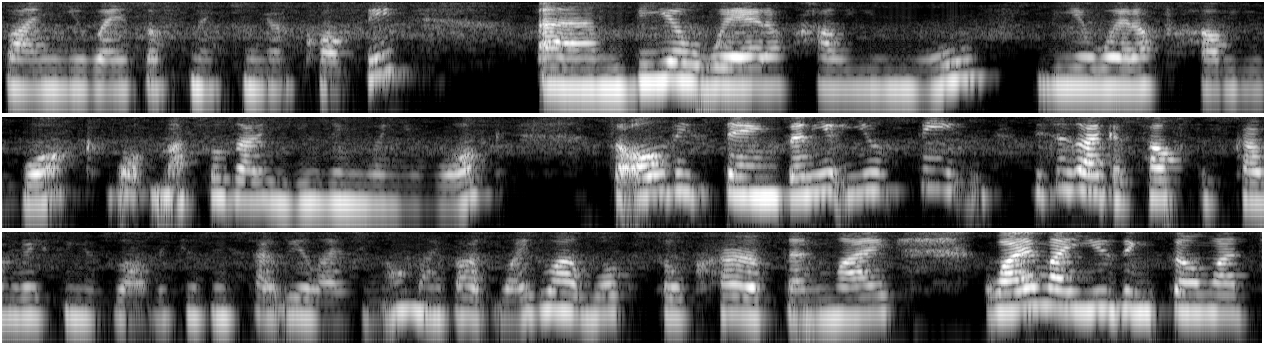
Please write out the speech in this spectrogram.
find new ways of making your coffee. Um, be aware of how you move, be aware of how you walk, what muscles are you using when you walk, so all these things and you you'll see this is like a self-discovery thing as well because you start realizing oh my god why do i walk so curved? And why why am i using so much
